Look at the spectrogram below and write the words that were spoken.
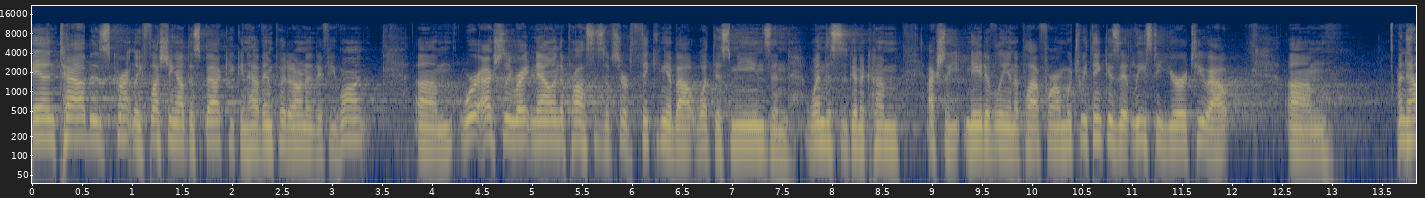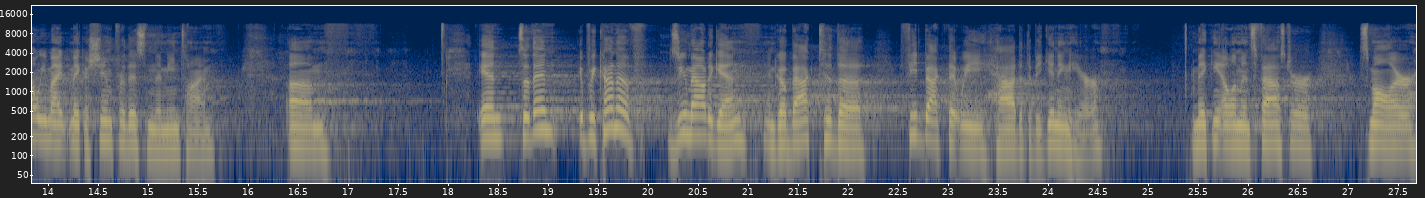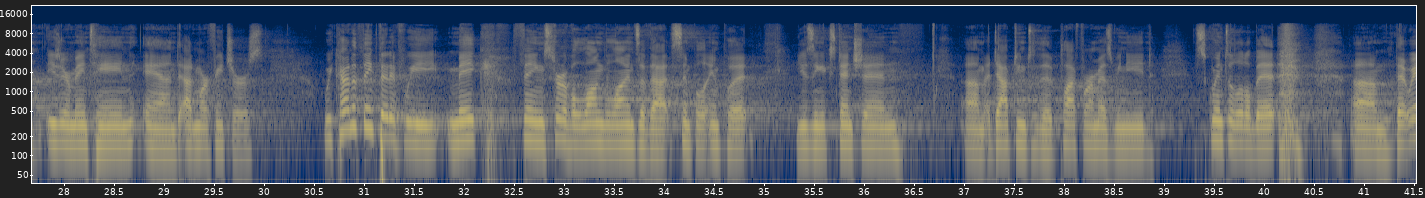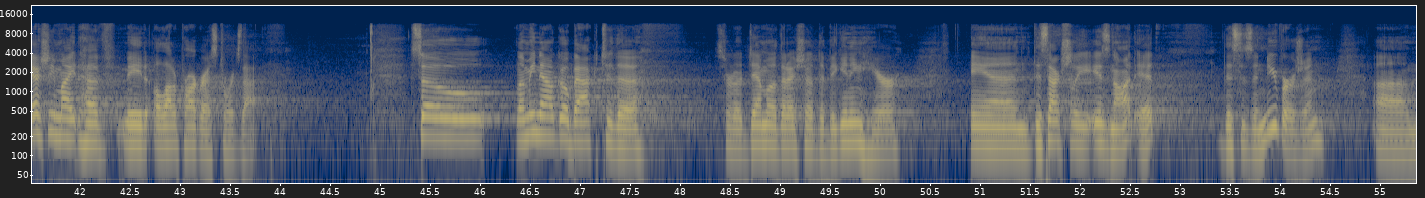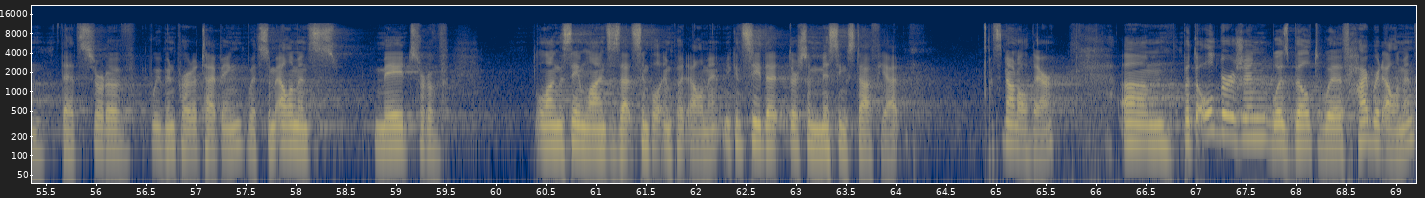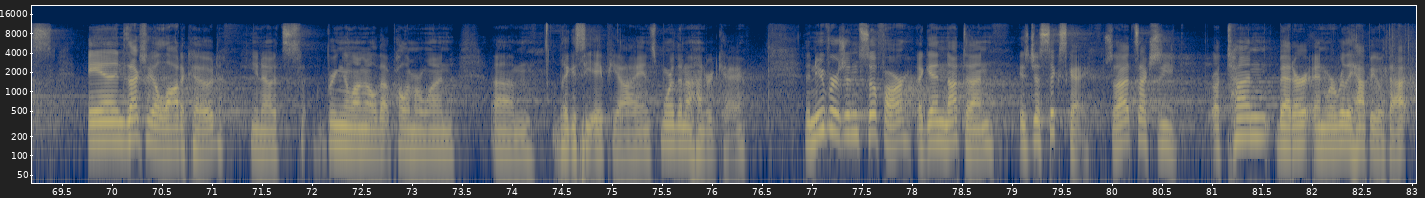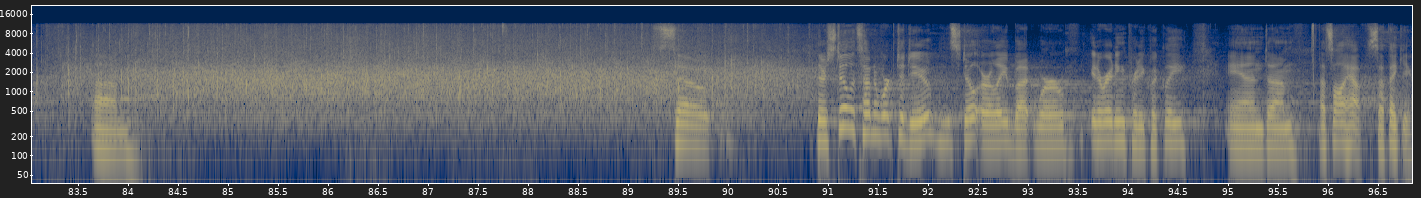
and Tab is currently fleshing out the spec. You can have input on it if you want. Um, we're actually right now in the process of sort of thinking about what this means and when this is going to come actually natively in the platform, which we think is at least a year or two out, um, and how we might make a shim for this in the meantime. Um, and so then if we kind of zoom out again and go back to the feedback that we had at the beginning here, making elements faster, smaller, easier to maintain, and add more features, we kind of think that if we make things sort of along the lines of that simple input, using extension, um, adapting to the platform as we need, squint a little bit, um, that we actually might have made a lot of progress towards that. So let me now go back to the sort of demo that I showed at the beginning here. And this actually is not it. This is a new version um, that's sort of, we've been prototyping with some elements made sort of along the same lines as that simple input element. You can see that there's some missing stuff yet. It's not all there. Um, but the old version was built with hybrid elements. And it's actually a lot of code. You know, it's bringing along all that Polymer 1 um, legacy API, and it's more than 100K. The new version so far, again, not done, is just 6K. So that's actually a ton better, and we're really happy with that. Um, so there's still a ton of work to do. It's still early, but we're iterating pretty quickly. And um, that's all I have. So thank you.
